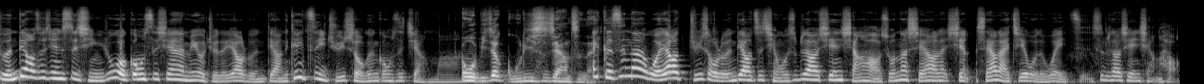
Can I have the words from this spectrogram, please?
轮调这件事情，如果公司现在没有觉得要轮调，你可以自己举手跟公司讲吗？我比较鼓励是这样子呢哎，。可是那我要举手轮调之前，我是不是要先想好说，那谁要来先谁要来接我的位置？是不是要先想好？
